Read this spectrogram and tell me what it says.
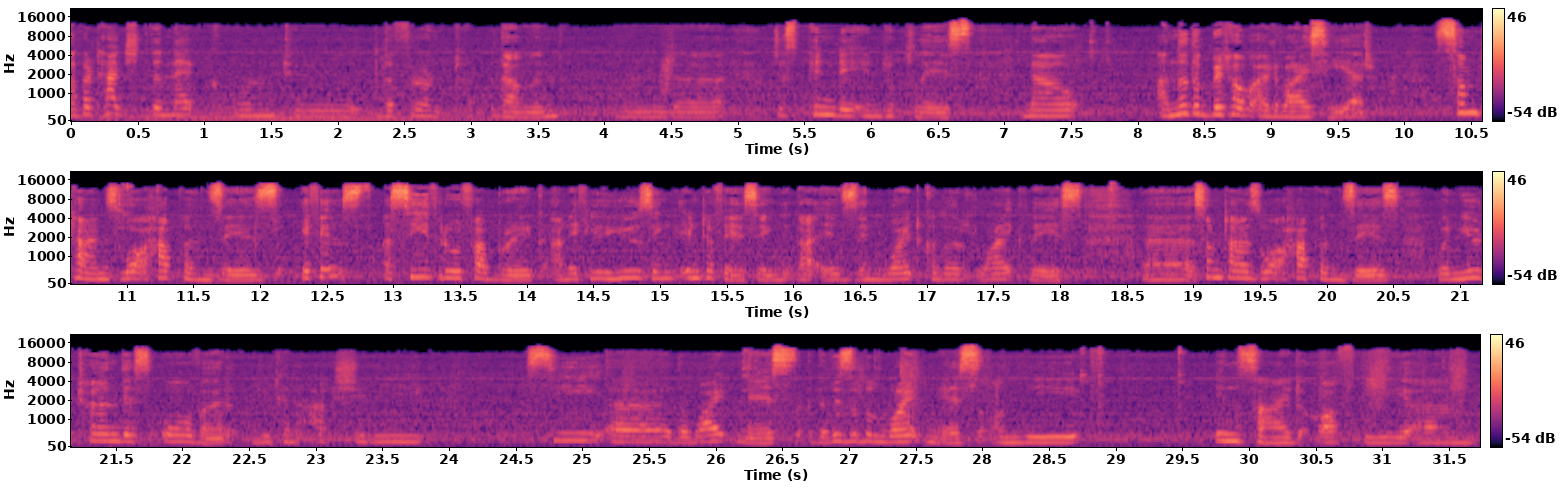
I've attached the neck onto the front down and uh, just pinned it into place. Now, another bit of advice here. Sometimes what happens is if it's a see-through fabric and if you're using interfacing that is in white color like this, uh, sometimes what happens is when you turn this over, you can actually see uh, the whiteness, the visible whiteness on the inside of the um,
